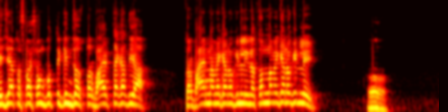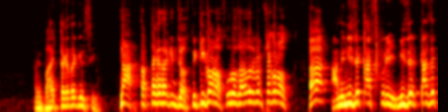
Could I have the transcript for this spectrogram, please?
এই যে এত সয় সম্পত্তি কিনছস তোর ভাইয়ের টাকা দিয়া। তোর ভাইয়ের নামে কেন কিনলি না? তোর নামে কেন কিনলি? ও আমি ভাইয়ের টাকাটা কিনছি? না তোর টাকাটা কিনছস। তুই কি করস? উড়োজাহাজের ব্যবসা করস? হ্যাঁ? আমি নিজে কাজ করি নিজের কাজের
